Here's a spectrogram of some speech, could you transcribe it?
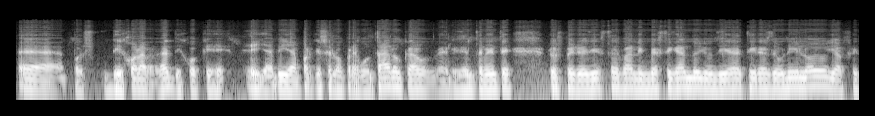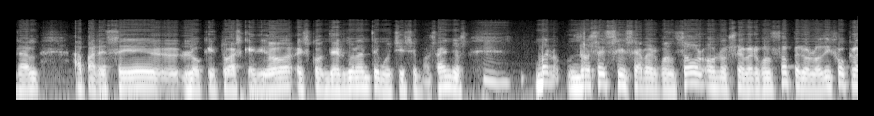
eh, pues dijo la verdad, dijo que ella había, porque se lo preguntaron, claro, evidentemente los periodistas van investigando y un día tiras de un hilo y al final aparece lo que tú has querido esconder durante muchísimos años. Bueno, no sé si se avergonzó o no se avergonzó, pero lo dijo claramente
